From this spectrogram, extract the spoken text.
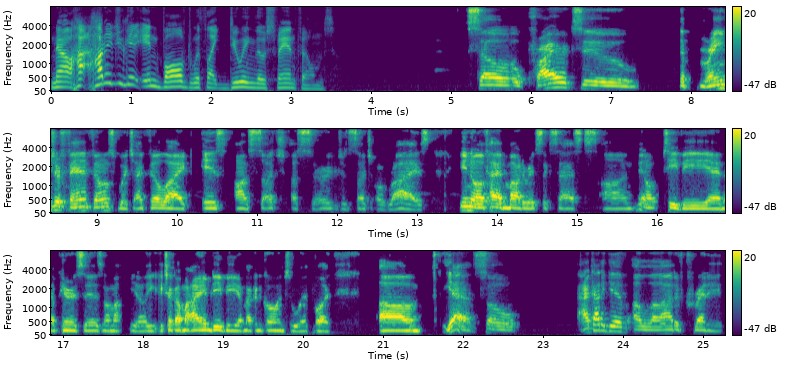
Now how, how did you get involved with like doing those fan films? So prior to the Ranger fan films, which I feel like is on such a surge and such a rise. You know, I've had moderate success on you know TV and appearances. On my, you know, you can check out my IMDb. I'm not going to go into it, but um, yeah. So I got to give a lot of credit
